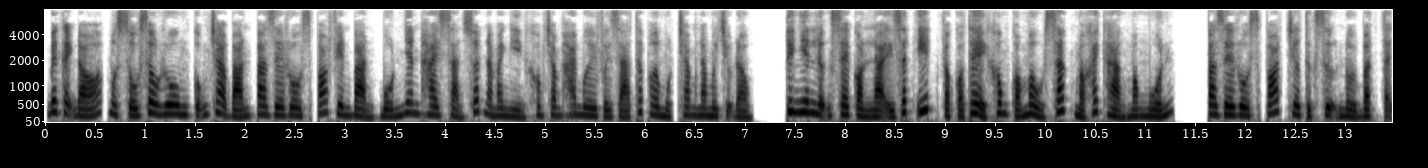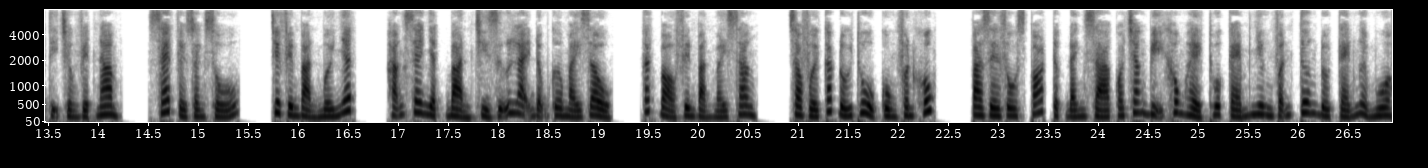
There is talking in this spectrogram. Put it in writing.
Bên cạnh đó, một số showroom cũng chào bán Pajero Sport phiên bản 4x2 sản xuất năm 2020 với giá thấp hơn 150 triệu đồng. Tuy nhiên lượng xe còn lại rất ít và có thể không có màu sắc mà khách hàng mong muốn. Pajero Sport chưa thực sự nổi bật tại thị trường Việt Nam, xét về doanh số. Trên phiên bản mới nhất, hãng xe Nhật Bản chỉ giữ lại động cơ máy dầu, cắt bỏ phiên bản máy xăng. So với các đối thủ cùng phân khúc, Pajero Sport được đánh giá có trang bị không hề thua kém nhưng vẫn tương đối kén người mua.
